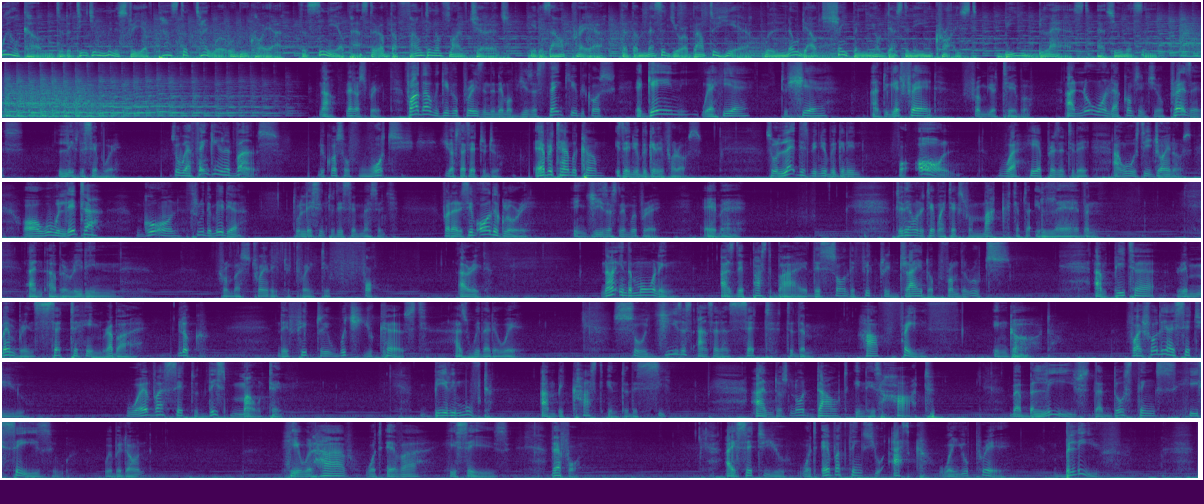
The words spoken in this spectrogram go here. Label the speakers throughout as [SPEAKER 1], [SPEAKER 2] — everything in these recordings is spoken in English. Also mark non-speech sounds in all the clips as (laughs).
[SPEAKER 1] Welcome to the teaching ministry of Pastor Taiwo Odukoya, the senior pastor of the Fountain of Life Church. It is our prayer that the message you're about to hear will no doubt shape your destiny in Christ. Be blessed as you listen.
[SPEAKER 2] Now, let us pray. Father, we give you praise in the name of Jesus. Thank you because again we're here to share and to get fed from your table. And no one that comes into your presence lives the same way. So we are thanking you in advance because of what you have started to do. Every time we come, it's a new beginning for us. So let this be new beginning for all who are here present today and who will still join us, or who will later go on through the media to listen to this same message. Father, receive all the glory. In Jesus' name we pray. Amen. Today I want to take my text from Mark chapter 11 and I'll be reading from verse 20 to 24. I read. Now in the morning, as they passed by, they saw the fig tree dried up from the roots. And Peter, remembering, said to him, Rabbi, look, the fig tree which you cursed has withered away. So Jesus answered and said to them, have faith in God. For surely I say to you, whoever said to this mountain, Be removed and be cast into the sea, and does not doubt in his heart, but believes that those things he says will be done, he will have whatever he says. Therefore, I say to you, whatever things you ask when you pray, believe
